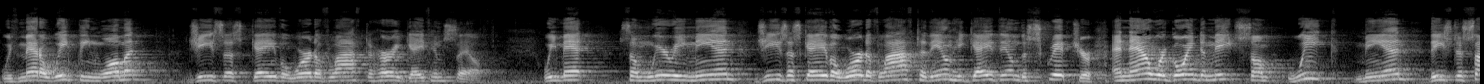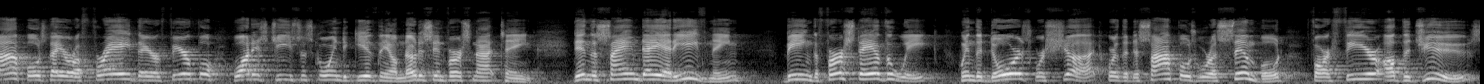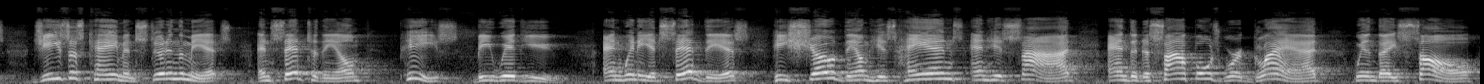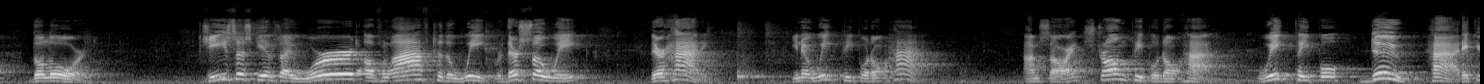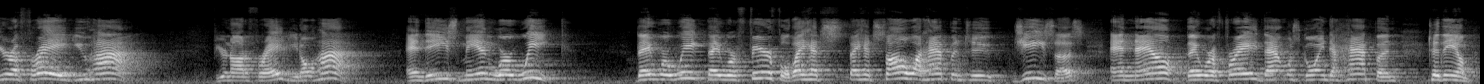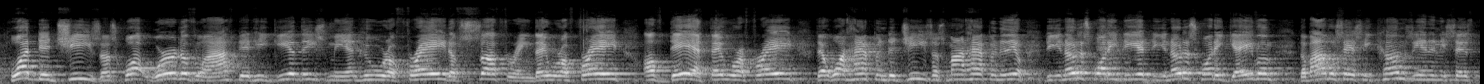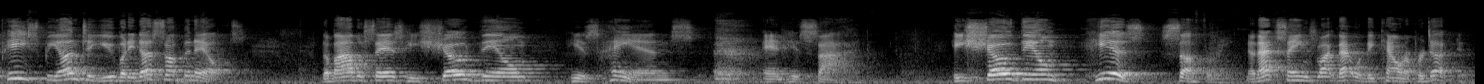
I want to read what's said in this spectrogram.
We've met a weeping woman. Jesus gave a word of life to her, He gave Himself. We met some weary men. Jesus gave a word of life to them. He gave them the Scripture. And now we're going to meet some weak men. These disciples, they are afraid, they are fearful. What is Jesus going to give them? Notice in verse 19. Then the same day at evening, being the first day of the week, when the doors were shut, where the disciples were assembled for fear of the Jews, Jesus came and stood in the midst and said to them, Peace be with you. And when he had said this, he showed them his hands and his side, and the disciples were glad when they saw the Lord. Jesus gives a word of life to the weak. They're so weak, they're hiding. You know, weak people don't hide. I'm sorry, strong people don't hide. Weak people do hide. If you're afraid, you hide. If you're not afraid, you don't hide. And these men were weak. They were weak. They were fearful. They had, they had saw what happened to Jesus, and now they were afraid that was going to happen to them. What did Jesus, what word of life did he give these men who were afraid of suffering? They were afraid of death. They were afraid that what happened to Jesus might happen to them. Do you notice what he did? Do you notice what he gave them? The Bible says he comes in and he says, Peace be unto you, but he does something else. The Bible says he showed them his hands and his side. He showed them his suffering. Now that seems like that would be counterproductive.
